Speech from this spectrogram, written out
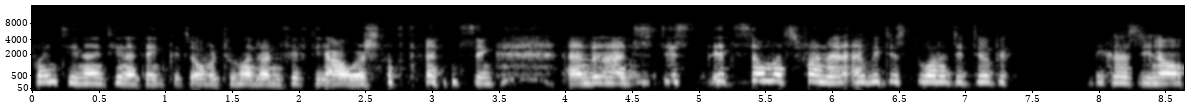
2019 i think it's over 250 hours of dancing and uh, just, just it's so much fun and we just wanted to do it because you know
